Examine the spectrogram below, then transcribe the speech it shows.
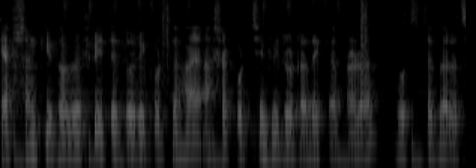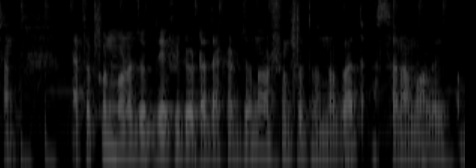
ক্যাপশন কীভাবে ফ্রিতে তৈরি করতে হয়, আশা করছি ভিডিওটা দেখে আপনারা বুঝতে পেরেছেন। এতক্ষণ মনোযোগ দিয়ে ভিডিওটা দেখার জন্য অসংখ্য ধন্যবাদ। আসসালামু আলাইকুম।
